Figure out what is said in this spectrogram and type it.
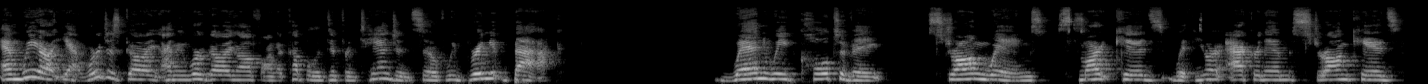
and we are yeah we're just going i mean we're going off on a couple of different tangents so if we bring it back when we cultivate strong wings smart kids with your acronym strong kids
